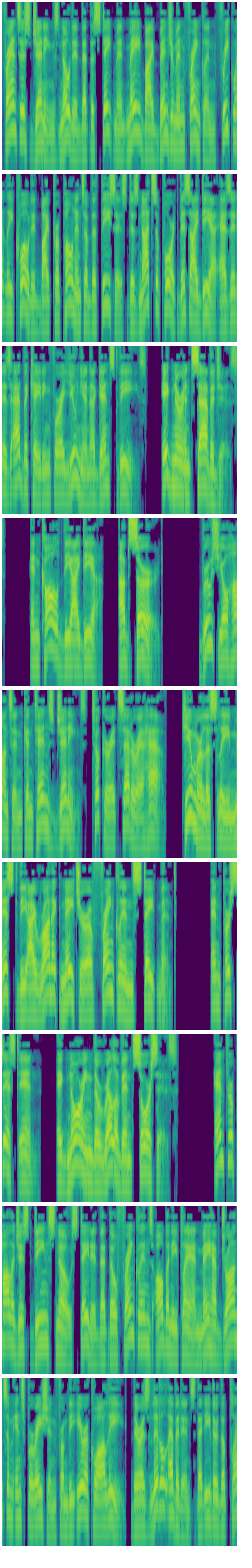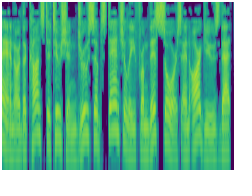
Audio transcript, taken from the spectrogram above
Francis Jennings noted that the statement made by Benjamin Franklin frequently quoted by proponents of the thesis does not support this idea as it is advocating for a union against these ignorant savages, and called the idea absurd. Bruce Johansen contends Jennings, Tooker etc. have humorlessly missed the ironic nature of Franklin's statement, and persist in ignoring the relevant sources. Anthropologist Dean Snow stated that though Franklin's Albany Plan may have drawn some inspiration from the Iroquois League, there is little evidence that either the plan or the Constitution drew substantially from this source and argues that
